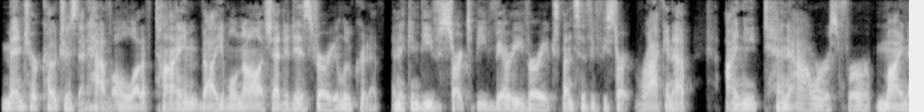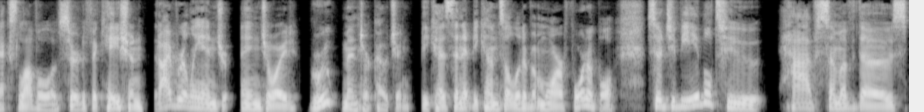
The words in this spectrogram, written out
mentor coaches that have a lot of time, valuable knowledge, that it is very lucrative and it can be start to be very, very expensive if you start racking up. I need 10 hours for my next level of certification that I've really en- enjoyed group mentor coaching because then it becomes a little bit more affordable. So to be able to have some of those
